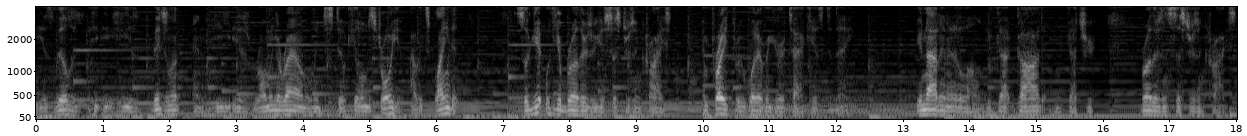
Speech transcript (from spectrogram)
he is, he, he is vigilant and he is roaming around wanting to still kill and destroy you. I've explained it. So get with your brothers or your sisters in Christ and pray through whatever your attack is today. You're not in it alone. You've got God and you've got your brothers and sisters in Christ.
